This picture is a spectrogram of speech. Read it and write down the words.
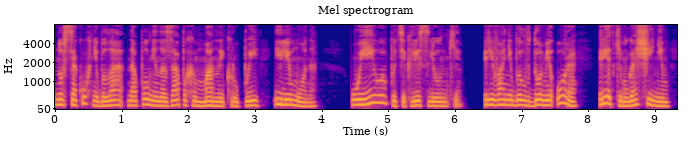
но вся кухня была наполнена запахом манной крупы и лимона. У Ио потекли слюнки. Ривани был в доме Ора редким угощением —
